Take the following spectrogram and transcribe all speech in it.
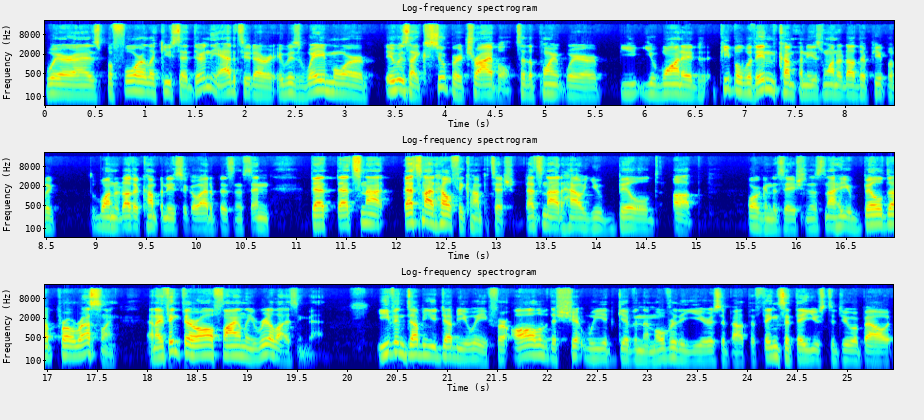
Whereas before, like you said, during the Attitude Era, it was way more, it was like super tribal to the point where you, you wanted people within companies wanted other people to wanted other companies to go out of business. And that that's not that's not healthy competition. That's not how you build up organizations. That's not how you build up pro wrestling. And I think they're all finally realizing that even WWE, for all of the shit we had given them over the years about the things that they used to do about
